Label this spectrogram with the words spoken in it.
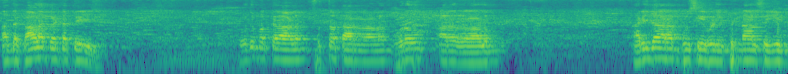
அந்த காலகட்டத்தில் பொதுமக்களாலும் சுற்றத்தாரர்களாலும் உறவுக்காரர்களாலும் அரிதாரம் பூசியவர்களின் பின்னால் செய்யும்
